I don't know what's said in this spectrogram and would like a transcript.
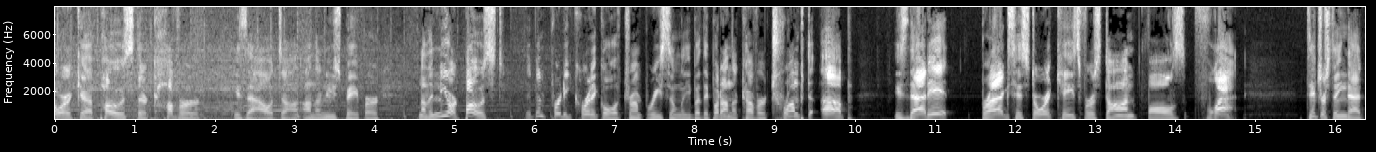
York uh, Post, their cover is out on, on their newspaper. Now, the New York Post They've been pretty critical of Trump recently, but they put on the cover Trumped up. Is that it? Bragg's historic case versus Don falls flat. It's interesting that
